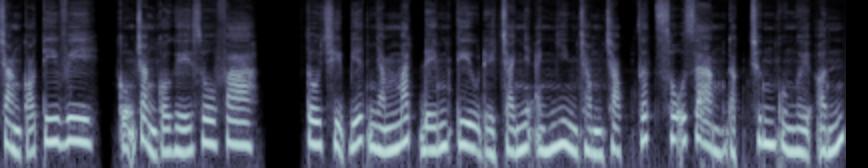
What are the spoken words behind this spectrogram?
Chẳng có tivi, cũng chẳng có ghế sofa. Tôi chỉ biết nhắm mắt đếm kiều để tránh những ánh nhìn chòng chọc rất sỗ sàng đặc trưng của người Ấn.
